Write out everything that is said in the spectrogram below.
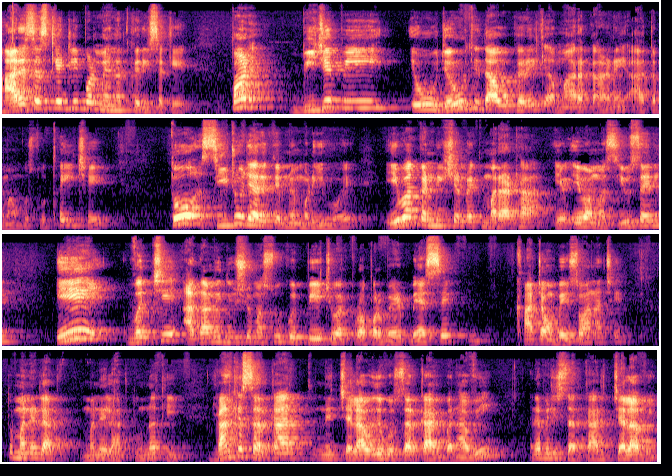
આરએસએસ કેટલી પણ મહેનત કરી શકે. પણ બીજેપી એવું જરૂરથી દાવો કરે કે અમારા કારણે આ તમામ વસ્તુ થઈ છે. તો સીટો જ્યારે તેમને મળી હોય, એવા કન્ડિશનમાં એક મરાઠા એવામાં શિવસૈનિક એ વચ્ચે આગામી દિવસોમાં શું કોઈ પેચવર્ક પ્રોપર બેસશે ખાંચાઓ બેસવાના છે? તો મને લાગ, મને લાગતું નથી. કારણ કે સરકારને ચલાવવી દેખો સરકાર બનાવવી અને પછી સરકાર ચલાવવી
